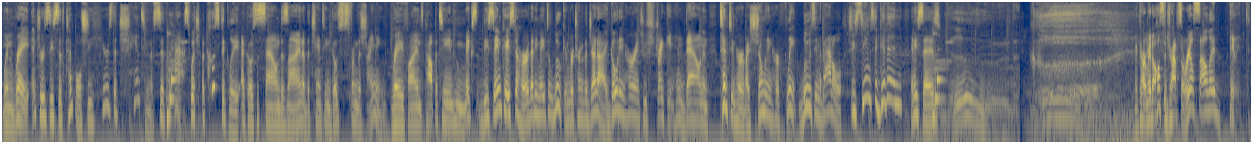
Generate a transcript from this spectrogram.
When Rey enters the Sith temple, she hears the chanting of Sith Pass, which acoustically echoes the sound design of the chanting ghosts from The Shining. Rey finds Palpatine, who makes the same case to her that he made to Luke in Return of the Jedi, goading her into striking him down and tempting her by showing her fleet losing the battle. She seems to give in, and he says, Good. Good. McDiarmid also drops a real solid, do it.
